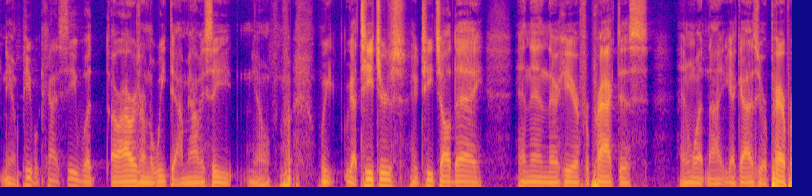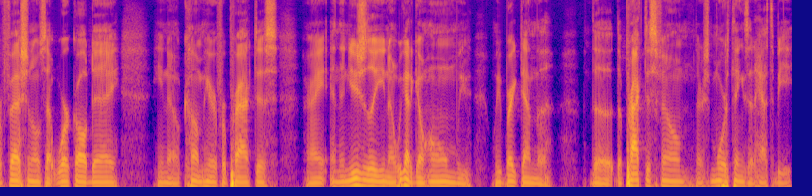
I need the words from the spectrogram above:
You know, people kind of see what our hours are on the weekday. I mean, obviously, you know, we we got teachers who teach all day, and then they're here for practice and whatnot. You got guys who are paraprofessionals that work all day, you know, come here for practice, right? And then usually, you know, we got to go home. We we break down the the the practice film. There's more things that have to be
